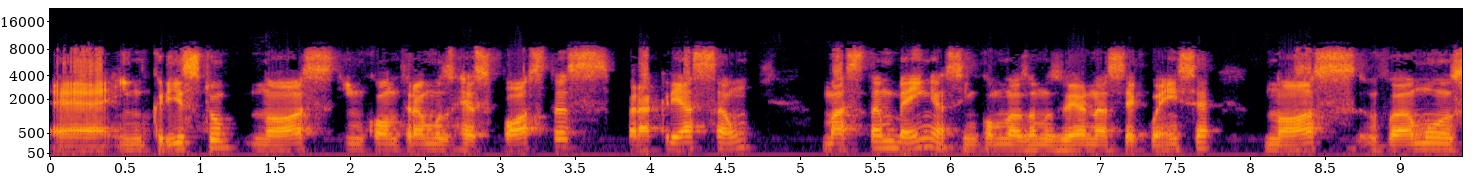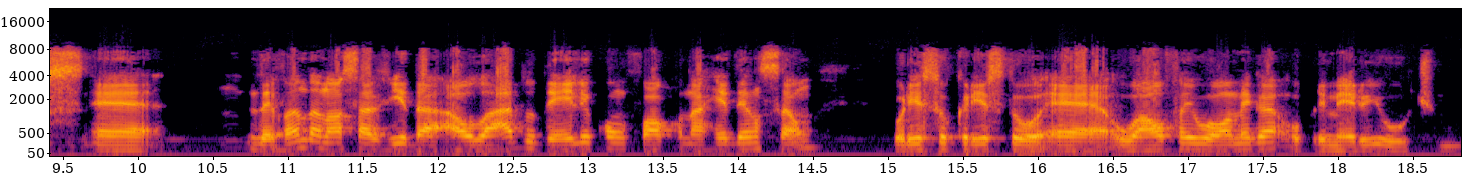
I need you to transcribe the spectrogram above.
É, em Cristo, nós encontramos respostas para a criação, mas também, assim como nós vamos ver na sequência, nós vamos é, levando a nossa vida ao lado dele com foco na redenção. Por isso, Cristo é o Alfa e o Ômega, o primeiro e o último.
